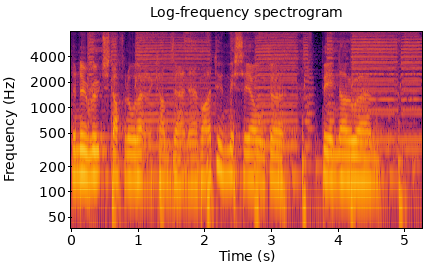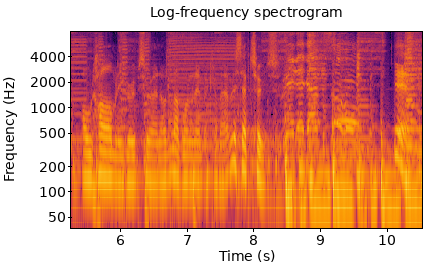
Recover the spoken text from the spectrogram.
the new root stuff and all that that comes out now, but I do miss the old uh, being no um, old harmony groups around. I'd love one of them to come out. But let's have toots. Yeah.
